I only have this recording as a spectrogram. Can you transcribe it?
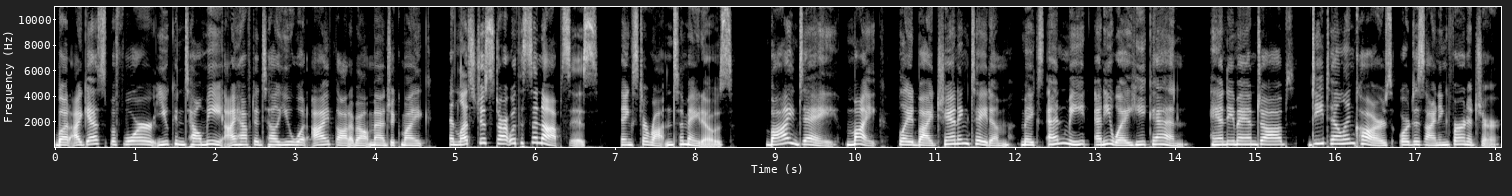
But I guess before you can tell me, I have to tell you what I thought about Magic Mike. And let's just start with a synopsis thanks to Rotten Tomatoes. By day, Mike, played by Channing Tatum, makes end meet any way he can handyman jobs, detailing cars, or designing furniture.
